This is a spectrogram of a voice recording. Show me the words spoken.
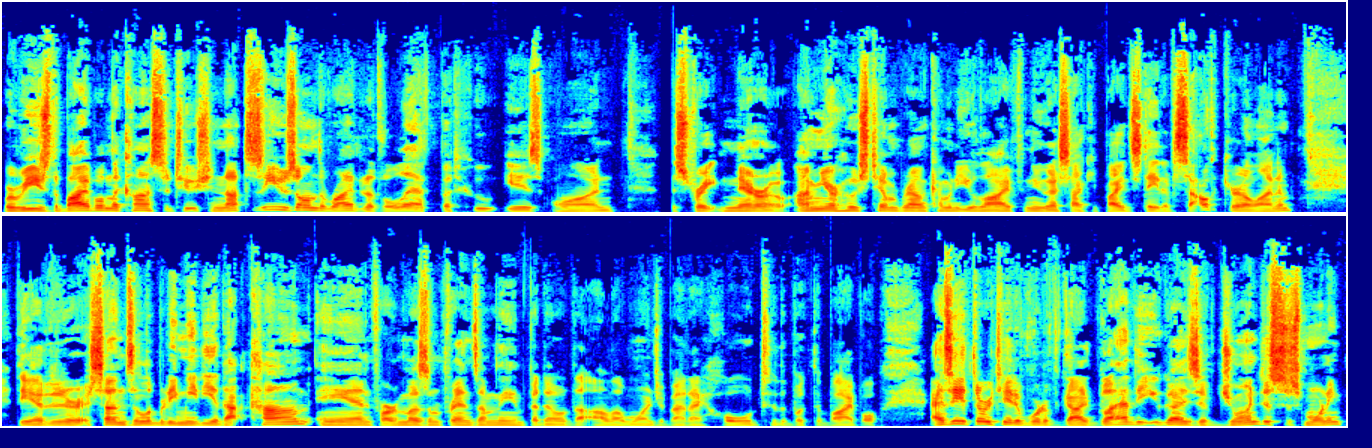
where we use the Bible and the Constitution, not to see who's on the right or the left, but who is on the straight and narrow. I'm your host, Tim Brown, coming to you live from the U.S. occupied state of South Carolina, the editor at sons of liberty media.com. And for our Muslim friends, I'm the infidel that Allah warns about. I hold to the book, the Bible, as the authoritative word of God. Glad that you guys have joined us this morning.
